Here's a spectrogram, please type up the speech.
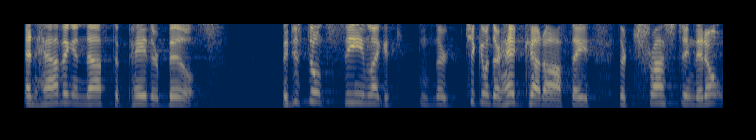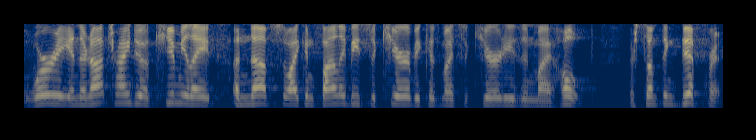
and having enough to pay their bills. They just don't seem like a, they're chicken with their head cut off. They, they're trusting, they don't worry, and they're not trying to accumulate enough so I can finally be secure because my security is in my hope. There's something different.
